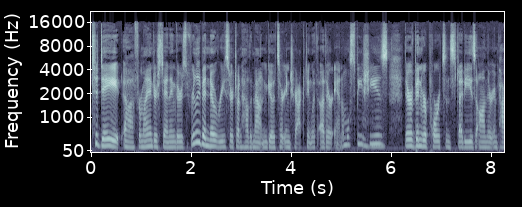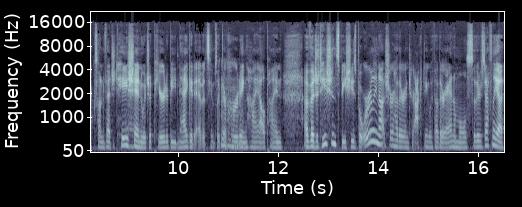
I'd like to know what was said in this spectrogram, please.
to date, uh, from my understanding, there's really been no research on how the mountain goats are interacting with other animal species. There have been reports and studies on their impacts on vegetation, which appear to be negative. It seems like they're hurting high alpine uh, vegetation species, but we're really not sure how they're interacting with other animals. So there's definitely a,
